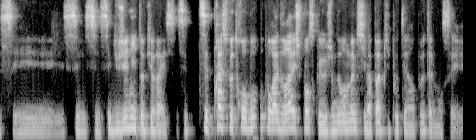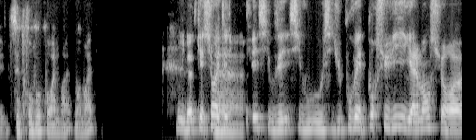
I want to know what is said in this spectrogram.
c'est du génie, Tokyo Vice. C'est presque trop beau pour être vrai. je pense que je me demande même s'il n'a pas pipoté un peu, tellement c'est trop beau pour être vrai. Bon, bref. Oui, l'autre question était euh, si, vous, si, vous, si tu pouvais être poursuivi également sur, euh,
